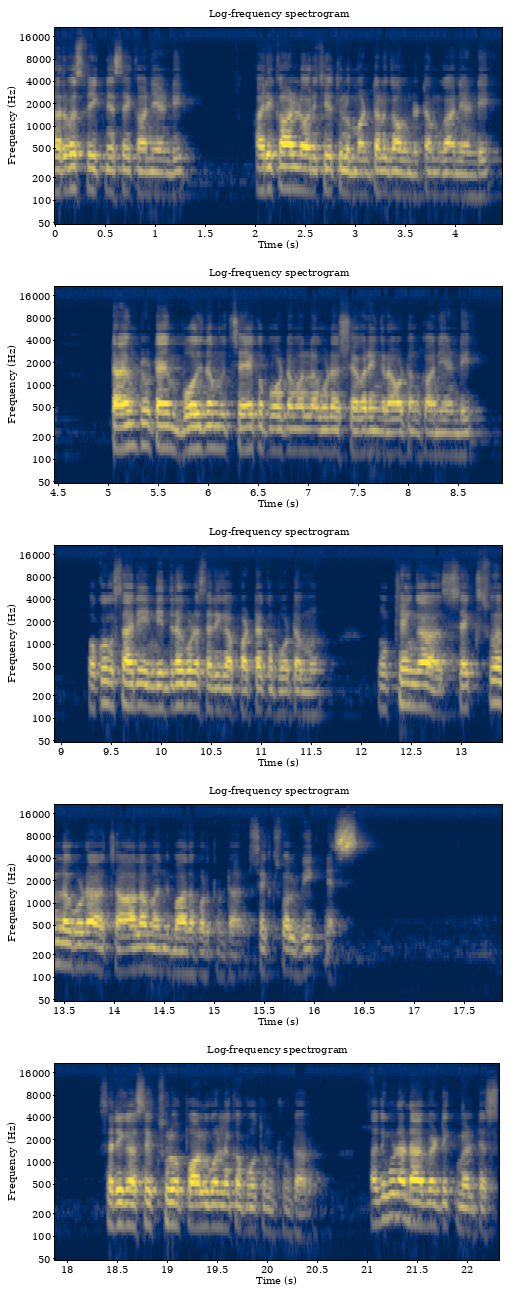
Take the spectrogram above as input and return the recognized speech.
నర్వస్ వీక్నెస్సే కానివ్వండి అరికాళ్ళు అరిచేతులు మంటలుగా ఉండటం కానివ్వండి టైం టు టైం భోజనం చేయకపోవటం వల్ల కూడా షవరింగ్ రావటం కానివ్వండి ఒక్కొక్కసారి నిద్ర కూడా సరిగా పట్టకపోవటము ముఖ్యంగా సెక్స్వల్లో కూడా చాలామంది బాధపడుతుంటారు సెక్స్వల్ వీక్నెస్. సరిగా సెక్స్లో పాల్గొనలేకపోతుంటుంటారు. అది కూడా డయాబెటిక్ మెల్టెస్.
